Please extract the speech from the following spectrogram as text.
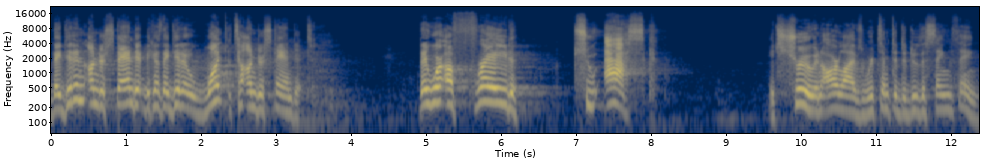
They didn't understand it because they didn't want to understand it. They were afraid to ask. It's true in our lives, we're tempted to do the same thing.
